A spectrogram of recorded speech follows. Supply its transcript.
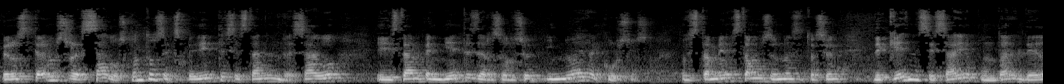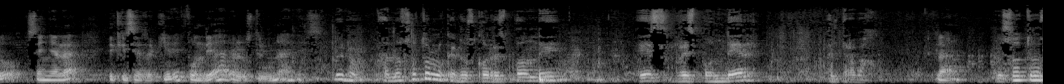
pero si tenemos rezagos, ¿cuántos expedientes están en rezago y están pendientes de resolución y no hay recursos? Pues también estamos en una situación de que es necesario apuntar el dedo, señalar de que se requiere fondear a los tribunales. Bueno, a nosotros lo que nos corresponde es responder al trabajo. Claro. Nosotros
